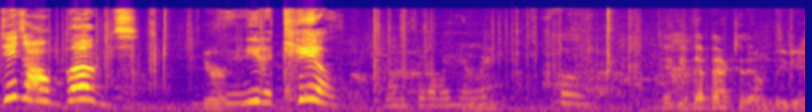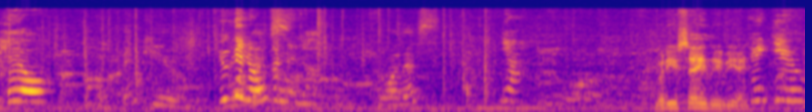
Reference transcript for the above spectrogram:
These are bugs. Here. You need to kill. You want to sit over here, Mhm. Oh, Hey, give that back to them, Levier. kill. Oh, thank you. You can open it up. You want this? Yeah, What do you say, Levier? thank you.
